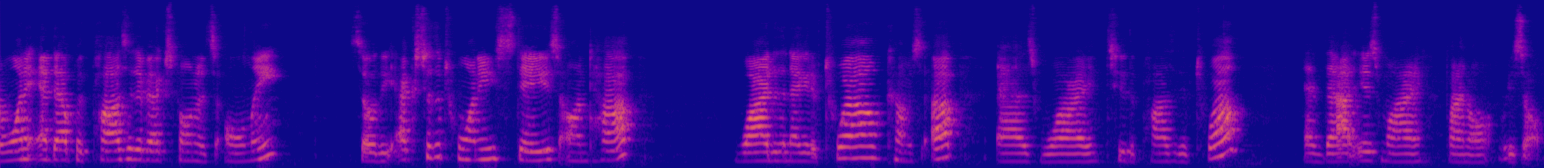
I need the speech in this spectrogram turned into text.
I want to end up with positive exponents only. So the x to the 20 stays on top. y to the negative 12 comes up as y to the positive 12, and that is my final result.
